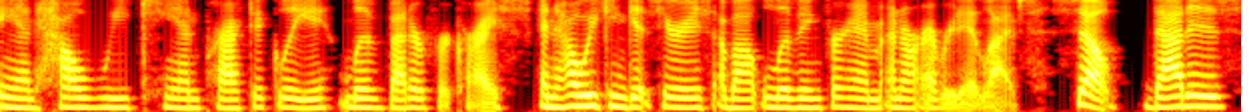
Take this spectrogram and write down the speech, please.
and how we can practically live better for Christ and how we can get serious about living for Him in our everyday lives. So, that is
